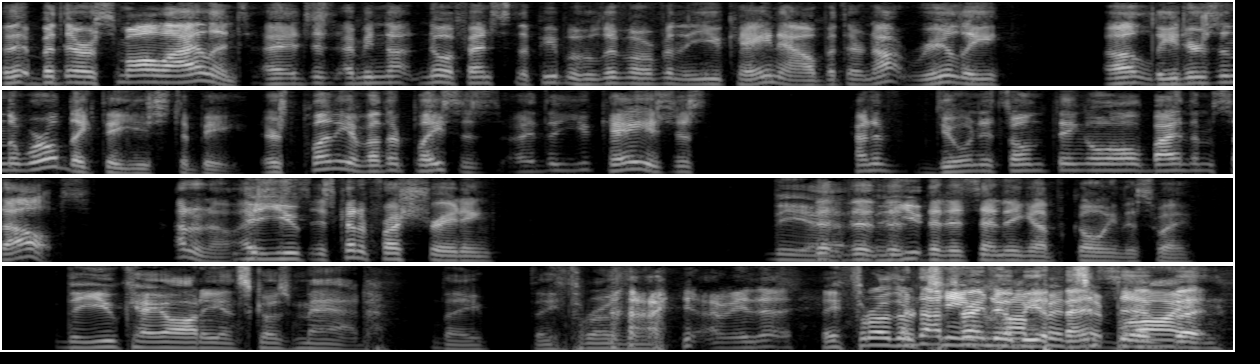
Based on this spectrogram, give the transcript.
but they're a small island. Uh, just, I mean, not no offense to the people who live over in the UK now, but they're not really uh, leaders in the world like they used to be. There's plenty of other places. Uh, the UK is just kind of doing its own thing all by themselves. I don't know. It's, U- just- it's kind of frustrating The, uh, that, that, the, U- that it's ending up going this way. the UK audience goes mad. They they throw their I, I mean, uh, they throw their I'm not team trying to be offensive, but- Brian.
